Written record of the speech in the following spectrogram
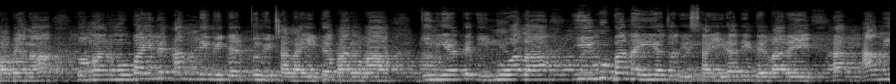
হবে না। তোমার মোবাইলে আনলিমিটেড তুমি চালাইতে পারবা। দুনিয়াতে ইমুওয়ালা, ইমু বানাইয়া যদি সাইরা দিতে পারে, আর আমি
